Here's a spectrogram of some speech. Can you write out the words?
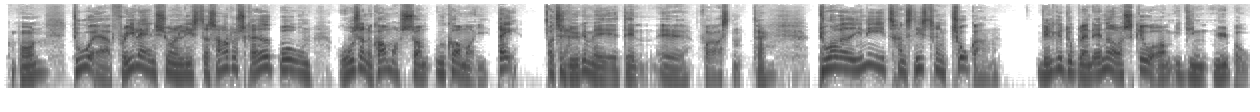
Godmorgen. Du er freelance journalist, og så har du skrevet bogen Russerne kommer, som udkommer i dag. Og tillykke ja. med den øh, forresten. Tak. Du har været inde i Transnistrien to gange, hvilket du blandt andet også skriver om i din nye bog.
